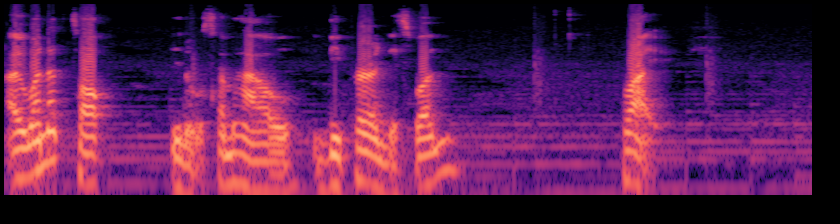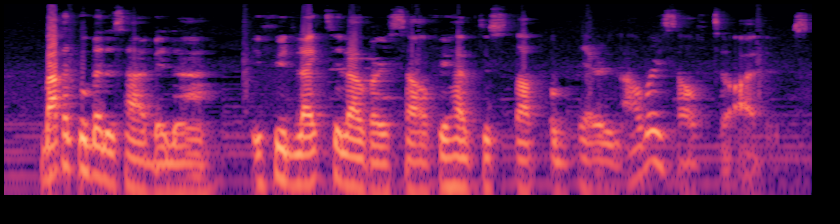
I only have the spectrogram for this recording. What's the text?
I wanna talk, you know, somehow deeper on this one. Why? Bakit ko ba nasabi na if you'd like to love ourselves, you have to stop comparing ourselves to others?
